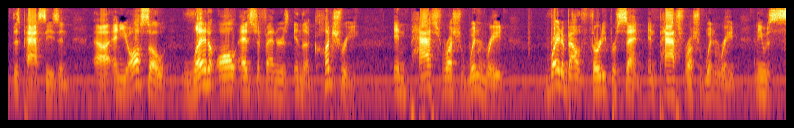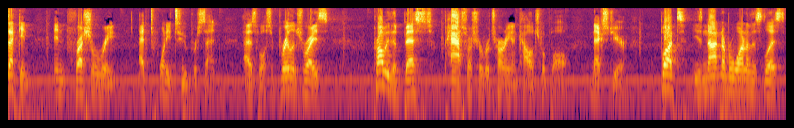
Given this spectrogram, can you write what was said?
this past season. Uh, and he also led all edge defenders in the country in pass rush win rate, right about 30% in pass rush win rate. And he was second in pressure rate at 22% as well. So Bralen Trice probably the best pass rusher returning in college football next year. But he's not number one on this list.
